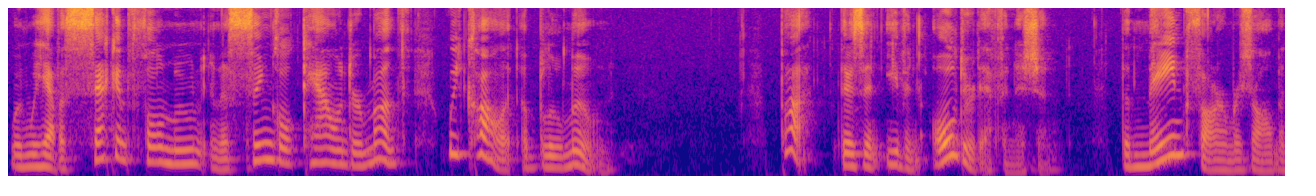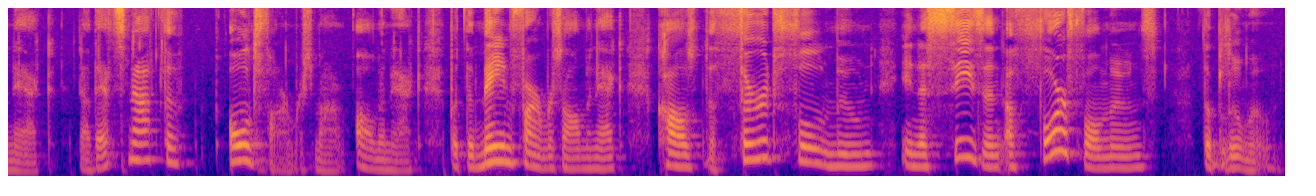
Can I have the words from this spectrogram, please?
when we have a second full moon in a single calendar month, we call it a blue moon. But there's an even older definition the Maine Farmer's Almanac. Now, that's not the Old Farmer's Almanac, but the Maine Farmer's Almanac calls the third full moon in a season of four full moons the blue moon.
